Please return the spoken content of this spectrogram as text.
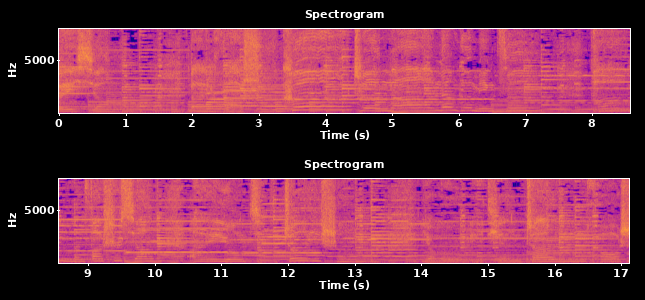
飞翔。白桦树刻着那两个名字，他们发誓相爱用尽这一生。有一天，战火烧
